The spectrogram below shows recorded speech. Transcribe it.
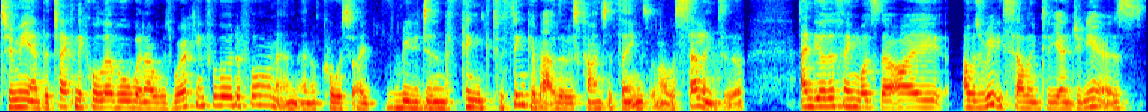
to me at the technical level when I was working for Vodafone. And, and of course, I really didn't think to think about those kinds of things when I was selling to them. And the other thing was that I, I was really selling to the engineers,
